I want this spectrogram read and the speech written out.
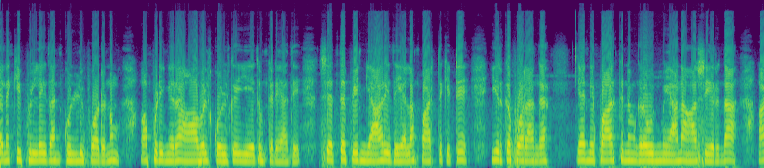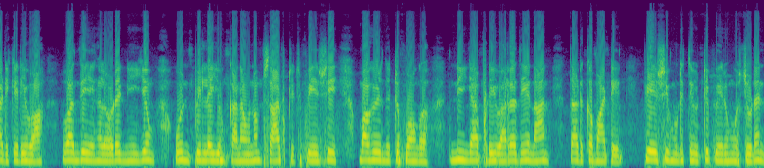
எனக்கு பிள்ளை தான் கொல்லி போடணும். அப்படிங்கிற ஆவல் கொள்கை ஏதும் கிடையாது. செத்த பெண் யார் இதையெல்லாம் பார்த்துக்கிட்டு இருக்க போகிறாங்க என்னை பார்க்கணுங்கிற உண்மையான ஆசை இருந்தால் அடிக்கடி வா. வந்து எங்களோட நீயும் உன் பிள்ளையும் கணவனும் சாப்பிட்டுட்டு பேசி மகிழ்ந்துட்டு போங்க. நீங்கள் அப்படி வர்றதே நான் தடுக்க மாட்டேன். பேசி முடித்துவிட்டு பெருமூச்சுடன்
